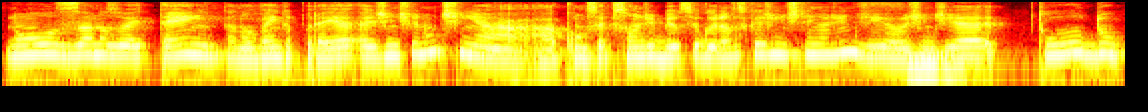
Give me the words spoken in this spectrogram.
Nos anos 80, 90, por aí, a gente não tinha a concepção de biossegurança que a gente tem hoje em dia. Hoje em dia é tudo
